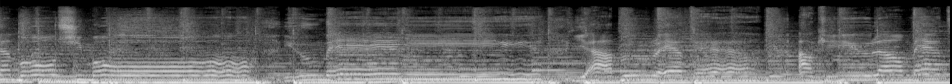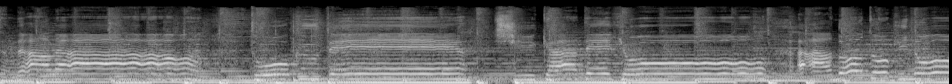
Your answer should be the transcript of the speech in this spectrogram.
がもしも夢に破れて諦めたなら遠くで叱ってよ。あの時の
